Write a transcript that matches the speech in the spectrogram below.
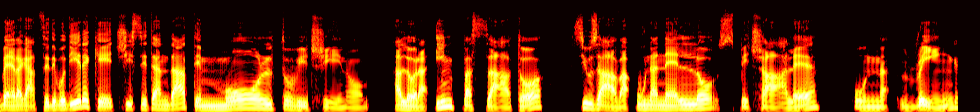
Beh, ragazze, devo dire che ci siete andate molto vicino. Allora, in passato si usava un anello speciale, un ring,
